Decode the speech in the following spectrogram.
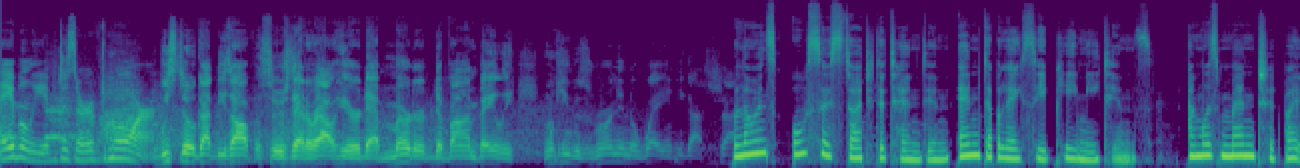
they believe deserved more. We still got these officers that are out here that murdered Devon Bailey when he was running away and he got shot. Lawrence also started attending NAACP meetings and was mentored by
